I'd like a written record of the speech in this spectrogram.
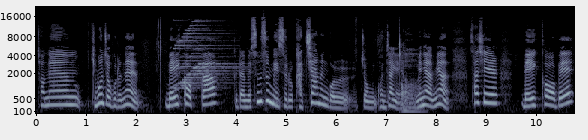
저는 기본적으로는 메이크업과 그다음에 순수 미술을 같이 하는 걸 좀 권장해요. 아. 왜냐하면 사실 메이크업의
